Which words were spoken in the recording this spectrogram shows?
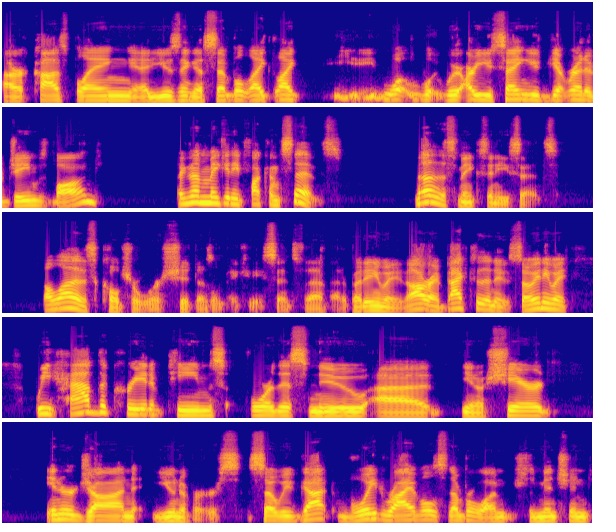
are cosplaying and using a symbol. Like, like, what, what, are you saying you'd get rid of James Bond? Like, that doesn't make any fucking sense. None of this makes any sense a lot of this culture war shit doesn't make any sense for that matter. But anyway, all right, back to the news. So anyway, we have the creative teams for this new, uh, you know, shared Energon universe. So we've got Void Rivals number one, which I mentioned,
